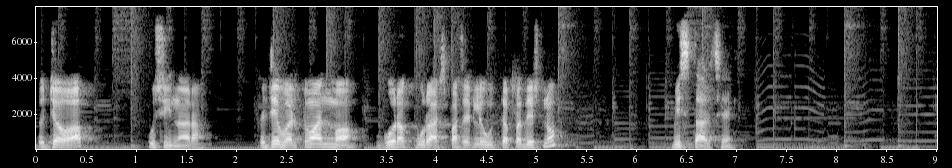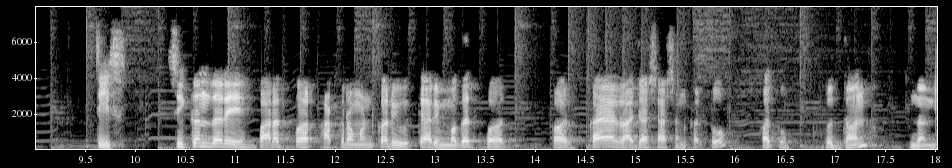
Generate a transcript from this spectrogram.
તો જવાબ કુશીનારા કે જે વર્તમાનમાં ગોરખપુર આસપાસ એટલે ઉત્તર પ્રદેશનો વિસ્તાર છે. ત્રીસ. સિકંદરે ભારત પર આક્રમણ કર્યું ત્યારે મગધ પદ પર કયા રાજા શાસન કરતો હતો? તો ધન નંદ.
